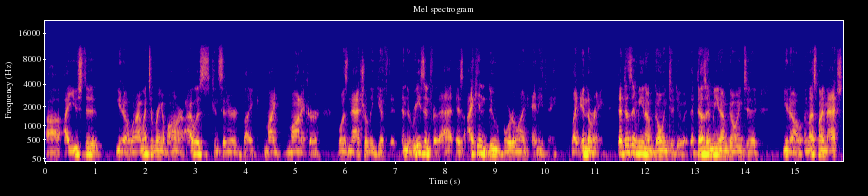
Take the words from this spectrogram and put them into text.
uh, I used to, you know, when I went to Ring of Honor, I was considered like my moniker was naturally gifted, and the reason for that is I can do borderline anything, like in the ring. That doesn't mean I'm going to do it. That doesn't mean I'm going to you know, unless my match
